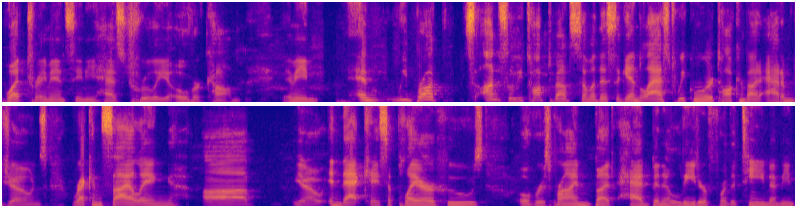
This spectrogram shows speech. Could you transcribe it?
what Trey Mancini has truly overcome. I mean, and we brought honestly, we talked about some of this again last week when we were talking about Adam Jones reconciling, uh, you know, in that case, a player who's over his prime, but had been a leader for the team. I mean,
